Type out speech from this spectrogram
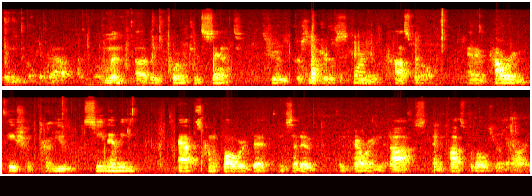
When you think about the moment of informed consent to procedures Yeah. in hospital and empowering the patient, have you seen any apps come forward that instead of empowering the docs and hospitals, are empowering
